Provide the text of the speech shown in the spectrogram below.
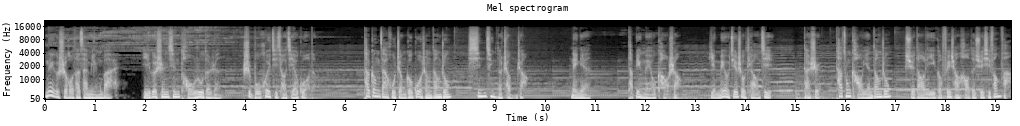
那个时候，他才明白，一个身心投入的人是不会计较结果的，他更在乎整个过程当中心境的成长。那年，他并没有考上，也没有接受调剂，但是。他从考研当中学到了一个非常好的学习方法，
